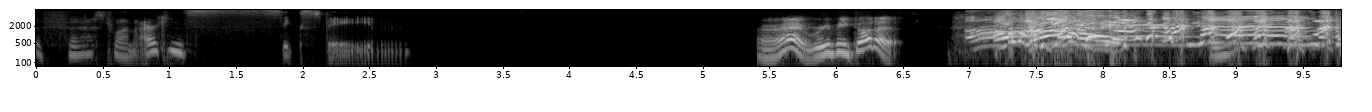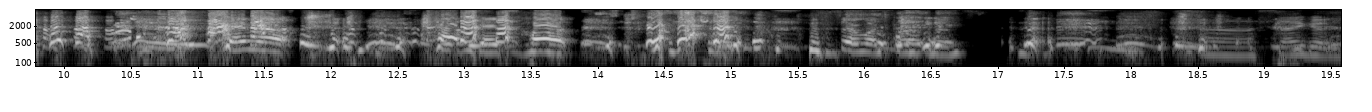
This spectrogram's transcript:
the first one, I reckon sixteen. All right, Ruby got it. oh my oh god! Came out, out the gates hot. so much confidence. Oh, so good.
